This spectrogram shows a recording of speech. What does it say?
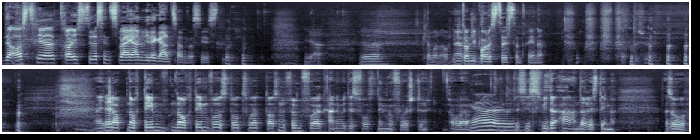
der Austria traue ich zu, dass in zwei Jahren wieder ganz anders ist. Ja, ja das kann man auch nicht. Tony Polster ist der Trainer. Ich glaube, nach dem, nach dem, was da 2005 war, kann ich mir das fast nicht mehr vorstellen. Aber Ja, das ist wieder ein anderes Thema. Also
